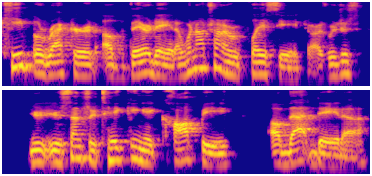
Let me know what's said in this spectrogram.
keep a record of their data. We're not trying to replace EHRs. We're just, you're, you're essentially taking a copy of that data,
